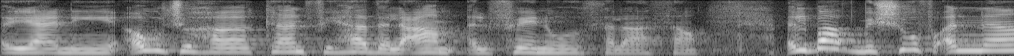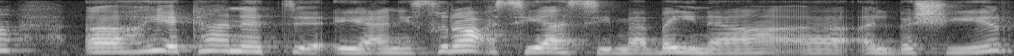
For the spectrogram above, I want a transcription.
يعني أوجها كان في هذا العام 2003 البعض بيشوف أن آه، هي كانت يعني صراع سياسي ما بين آه، البشير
